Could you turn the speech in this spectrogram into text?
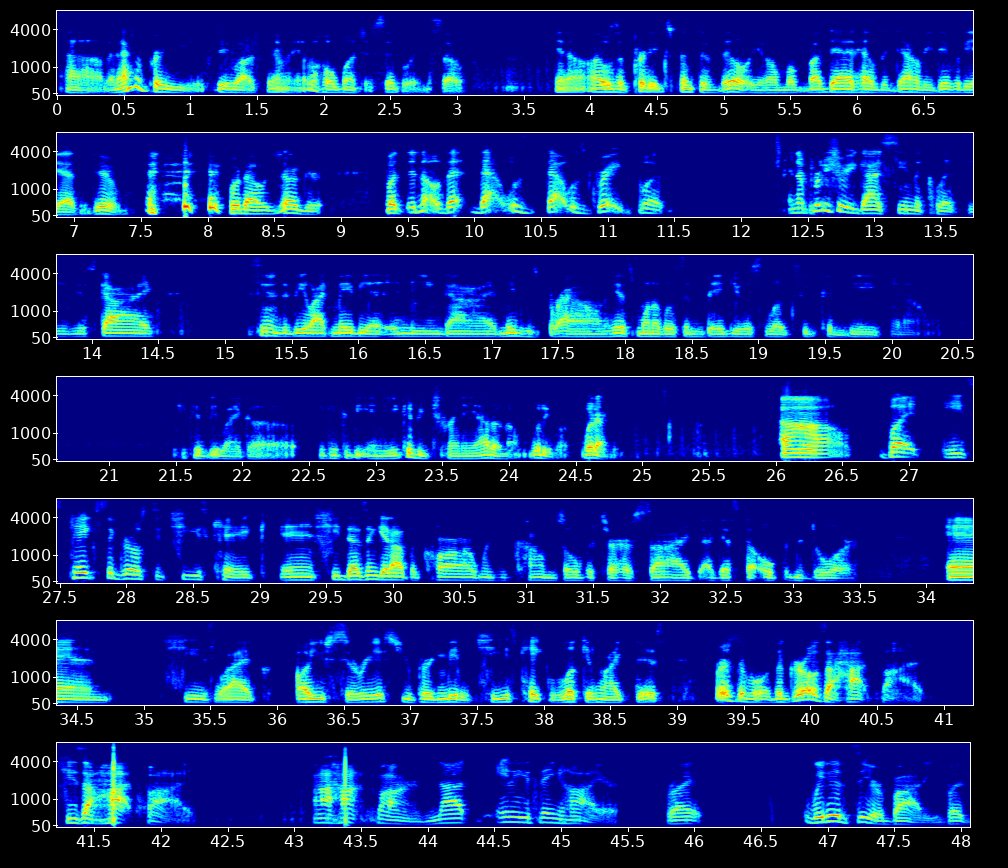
Um, and have a pretty pretty large family. I have a whole bunch of siblings, so you know, it was a pretty expensive bill, you know, but my dad held it down. He did what he had to do when I was younger. But no, that that was that was great. But and I'm pretty sure you guys seen the clip. This guy seems to be like maybe an Indian guy. Maybe he's brown. He has one of those ambiguous looks. He could be, you know, he could be like a, he could be Indian. He could be Trini. I don't know. Whatever. Whatever. Uh, but he takes the girls to cheesecake, and she doesn't get out the car when he comes over to her side. I guess to open the door, and she's like, "Are you serious? You bring me to cheesecake looking like this?" First of all, the girl's a hot five. She's a hot five. A hot five, not anything higher, right? We didn't see her body, but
